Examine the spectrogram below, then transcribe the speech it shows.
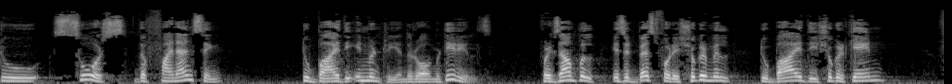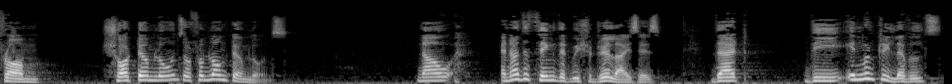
to source the financing to buy the inventory and the raw materials. For example, is it best for a sugar mill to buy the sugar cane from short-term loans or from long-term loans? Now, another thing that we should realize is that the inventory levels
